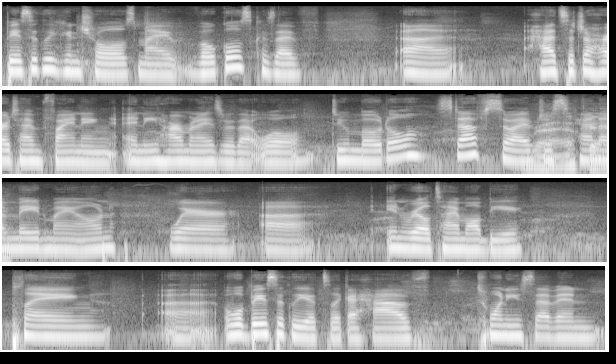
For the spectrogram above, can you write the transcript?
basically controls my vocals because I've uh, had such a hard time finding any harmonizer that will do modal stuff. So I've Right, just kind of made my own where uh, in real time I'll be playing. Uh, well, basically, it's like I have 27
